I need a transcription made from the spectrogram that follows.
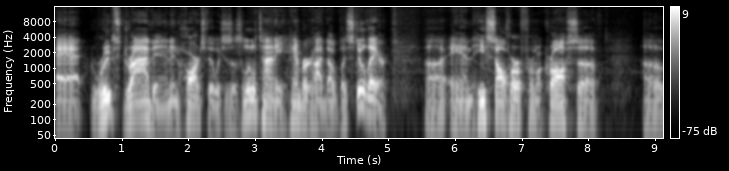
at Ruth's Drive-In in Hartsville, which is this little tiny hamburger hot dog place, still there. Uh, and he saw her from across uh, uh,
